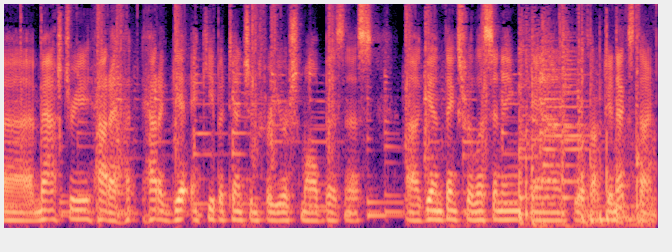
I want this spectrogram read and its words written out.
uh, Mastery, how to how to get and keep attention for your small business. Uh, again, thanks for listening, and we'll talk to you next time.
